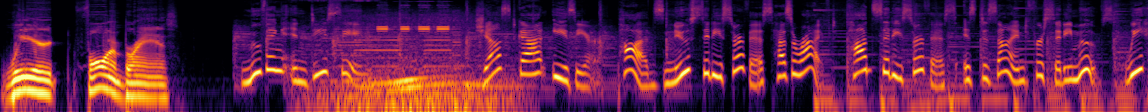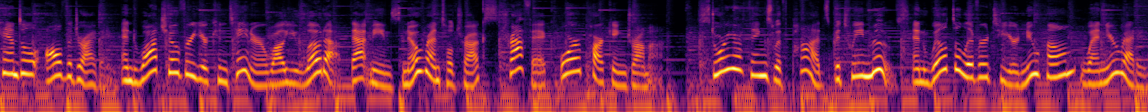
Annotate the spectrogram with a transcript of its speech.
weird foreign brands. Moving in DC just got easier. Pod's new city service has arrived. Pod City Service is designed for city moves. We handle all the driving and watch over your container while you load up. That means no rental trucks, traffic, or parking drama. Store your things with Pods between moves, and we'll deliver to your new home when you're ready.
